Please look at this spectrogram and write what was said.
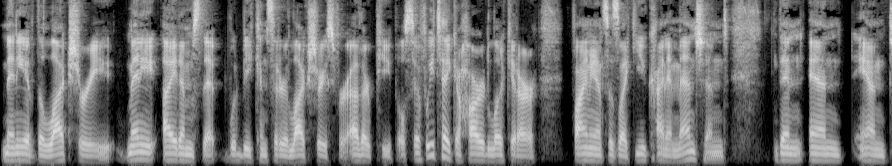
many of the luxury, many items that would be considered luxuries for other people. So if we take a hard look at our finances, like you kind of mentioned, then and and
